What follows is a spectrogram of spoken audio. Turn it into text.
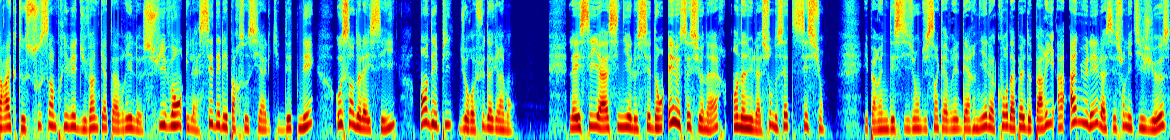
Par acte sous sein privé du 24 avril suivant, il a cédé les parts sociales qu'il détenait au sein de la SCI, en dépit du refus d'agrément. La SCI a assigné le cédant et le cessionnaire en annulation de cette cession. Et par une décision du 5 avril dernier, la Cour d'appel de Paris a annulé la cession litigieuse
